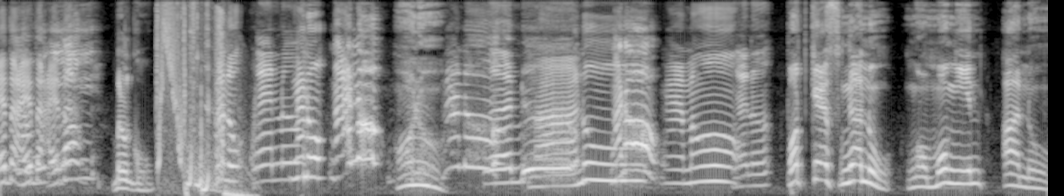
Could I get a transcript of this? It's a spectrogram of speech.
eta eta eta eta eta eta eta belgu nganu nganu nganu nganu nganu nganu nganu nganu podcast nganu ngomongin anu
